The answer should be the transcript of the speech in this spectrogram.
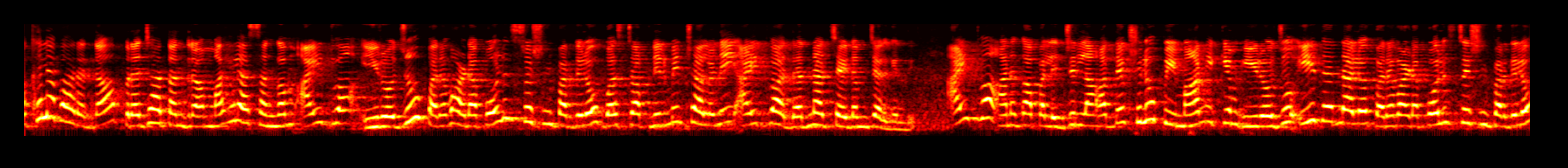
అఖిల భారత ప్రజాతంత్ర మహిళా సంఘం ఐద్వా ఈరోజు పరవాడ పోలీస్ స్టేషన్ పరిధిలో బస్ స్టాప్ నిర్మించాలని ఐద్వా ధర్నా చేయడం జరిగింది. ఐద్వా అనకాపల్లి జిల్లా అధ్యక్షులు పి మాణిక్యం ఈరోజు ఈ ధర్నాలో పరవాడ పోలీస్ స్టేషన్ పరిధిలో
